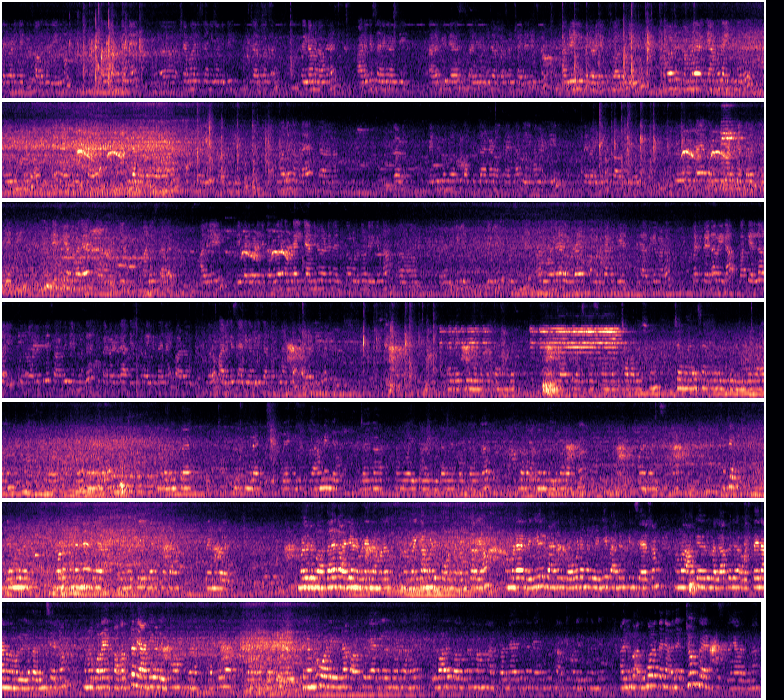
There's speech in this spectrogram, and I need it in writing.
പരിപാടിയിലേക്ക് സ്വാഗതം ചെയ്യുന്നു. അതോടൊപ്പം തന്നെ ക്ഷേമകാര്യ standing committee chairperson Reena Manoharan ആരോഗ്യ സ്റ്റാൻഡിംഗ് കമ്മിറ്റി ആരോഗ്യ വിദ്യാഭ്യാസ standing committee chairperson Shaila teacher അവരെ ഈ പരിപാടിയിലേക്ക് സ്വാഗതം ചെയ്യുന്നു. അതോടെ നമ്മുടെ ക്യാമ്പ് നയിക്കുന്നത് അതുപോലെ നമ്മുടെ മെമ്മോറിയൽ ഹോസ്പിറ്റലിലെ ഡോക്ടറായിട്ടുള്ള ബീഹ മേഡത്തെയും പരിപാടിയിലേക്ക് സ്വാഗതം ചെയ്യുന്നു അതുപോലെ നമ്മുടെ കമ്മിറ്റിയുടെ മെമ്പർ ചേച്ചി അതുപോലെ ഈ മനോജ് സാറ് ഈ പരിപാടിയിലേക്ക് അതുപോലെ നമ്മുടെ ഈ ക്യാമ്പിന് വേണ്ടി നേതൃത്വം കൊടുത്തുകൊണ്ടിരിക്കുന്ന അതുപോലെ ഇവിടെ പങ്കെടുക്കാൻ എത്തിയ രാധിക മാഡം മറ്റു പേരറിയില്ല ബാക്കി എല്ലാവരെയും നിങ്ങൾ ഓരോരുത്തരെയും സ്വാഗതം ചെയ്യുന്നുണ്ട്. ഈ പരിപാടിയുടെ അധ്യക്ഷത വഹിക്കുന്നതിനായി വാർഡ് മെമ്പറും ആരോഗ്യ സ്റ്റാൻഡിംഗ് കമ്മിറ്റി ചെയർപേഴ്സണായിട്ടുള്ള ടീച്ചറെ ക്ഷണിക്കുന്നു ചെറുനാട് ശാലകൾ കുടുംബങ്ങളും നമ്മുടെ ഇന്നത്തെ ക്യാമ്പിന്റെ ജന പങ്കുവഹിക്കുന്ന ഗീത മേക്കപ്പ് ഡോക്ടർ അതോടൊപ്പം അതോടൊപ്പം തന്നെ നമ്മളൊരു മഹത്തായ കാര്യമാണ് ഇവിടെ നമ്മൾ നിർവഹിക്കാൻ വേണ്ടി പോകുന്നത്. നമുക്കറിയാം നമ്മുടെ വലിയൊരു പാൻഡമിക് കോവിഡ് എന്നൊരു വലിയ പാൻഡമിക്കിന് ശേഷം നമ്മൾ ആകെ ഒരു വല്ലാത്തൊരു അവസ്ഥയിലാണ് നമ്മളുള്ളത് അതിനുശേഷം നമ്മൾ കുറേ പകർച്ചവ്യാധികൾ ഇപ്പോൾ ഡെങ്കു പോലെയുള്ള പകർച്ചവ്യാധികളിൽ വേണ്ടി നമ്മൾ ഒരുപാട് പ്രവർത്തനം നമ്മൾ പഞ്ചായത്തിന്റെ നേതൃത്വത്തിൽ നടത്തിക്കൊണ്ടിരിക്കുന്നുണ്ട്. അതിന് അതുപോലെ തന്നെ അതിൽ ഏറ്റവും പ്രയാസം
